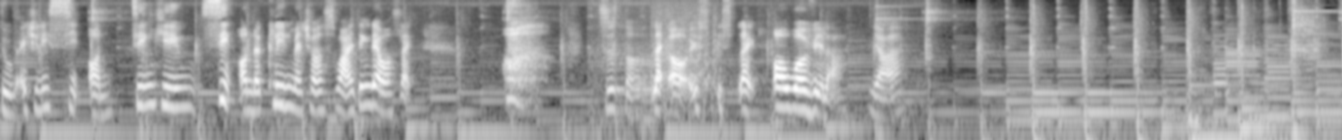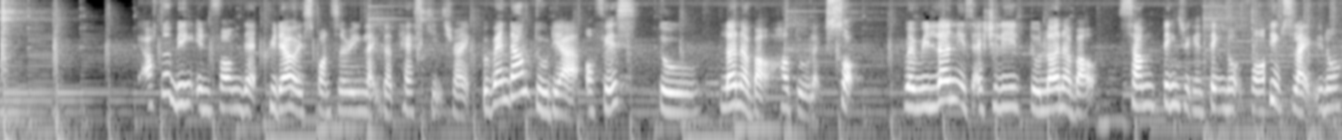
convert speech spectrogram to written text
to actually sit on. Seeing him sit on the clean mattress, wow, I think that was like, 值得. Like, oh, it's, it's like all worth it lah. Yeah. After being informed that Quidel is sponsoring like the test kits, right? We went down to their office to learn about how to like swab. When we learn is actually to learn about some things we can take note for. Tips like, you know,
